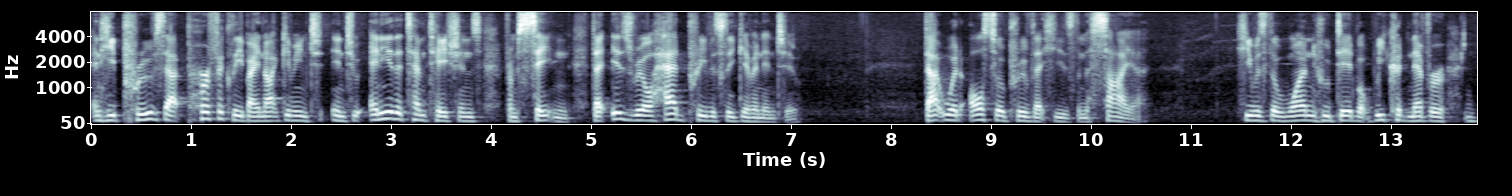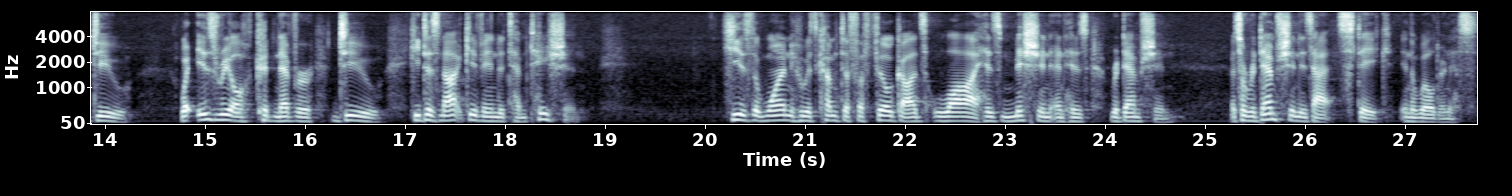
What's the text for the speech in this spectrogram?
And he proves that perfectly by not giving into any of the temptations from Satan that Israel had previously given into. That would also prove that he is the Messiah he was the one who did what we could never do, what Israel could never do. He does not give in to temptation. He is the one who has come to fulfill God's law, his mission, and his redemption. And so redemption is at stake in the wilderness.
